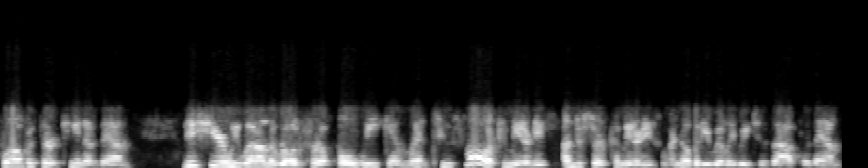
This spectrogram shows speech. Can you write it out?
12 or 13 of them. This year, we went on the road for a full week and went to smaller communities, underserved communities where nobody really reaches out to them.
